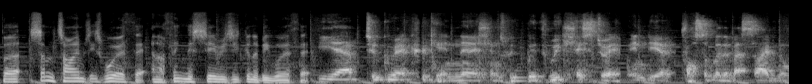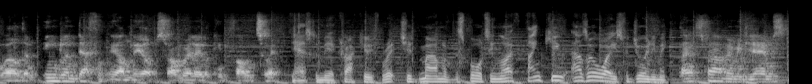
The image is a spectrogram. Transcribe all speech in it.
But sometimes it's worth it. And I think this series is going to be worth it. Yeah, two great cricketing nations with, with rich history. India, possibly the best side in the world, and England definitely on the up. So I'm really looking forward to it. Yeah, it's going to be a cracker. Richard, Mann of the sporting life, thank you as always for joining me. Thanks for having me, James.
